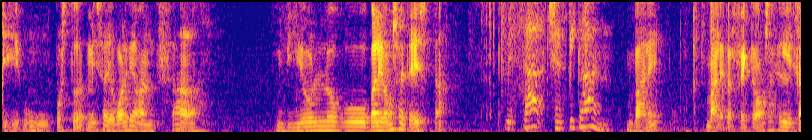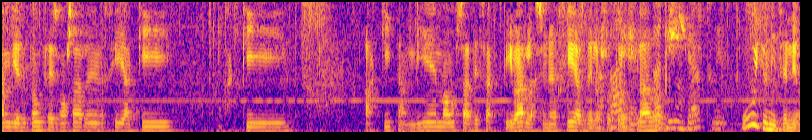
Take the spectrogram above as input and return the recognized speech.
Eh, uh, puesto mesa de guardia avanzada. Biólogo... Vale, vamos a meter esta. Vale. Vale, perfecto. Vamos a hacer el cambio entonces. Vamos a darle energía aquí. Aquí. Aquí también. Vamos a desactivar las energías de los otros lados. Uy, un incendio.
